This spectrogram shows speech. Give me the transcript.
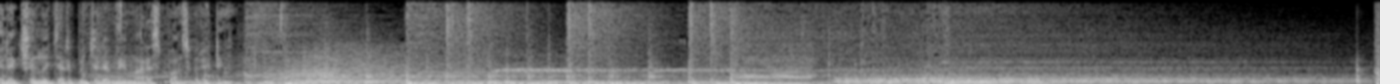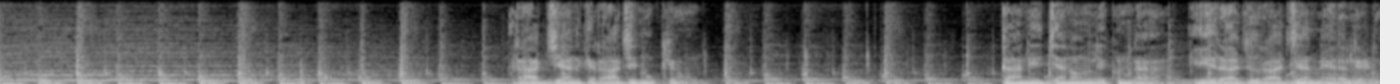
ఎలక్షన్లు జరిపించడమే మా రెస్పాన్సిబిలిటీ రాజ్యానికి రాజే ముఖ్యం. కానీ జనం లేకుండా ఏ రాజు రాజ్యాన్ని నేరలేడు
